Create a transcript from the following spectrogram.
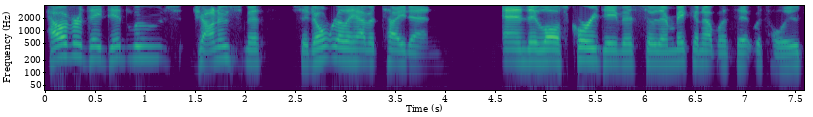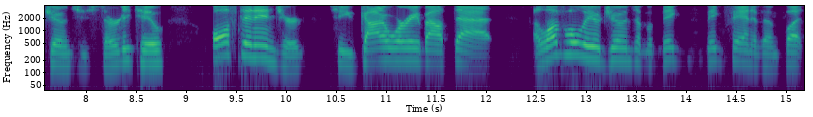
However, they did lose Jonnu Smith, so they don't really have a tight end. And they lost Corey Davis, so they're making up with it with Julio Jones, who's 32, often injured. So you got to worry about that. I love Julio Jones. I'm a big, big fan of him, but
